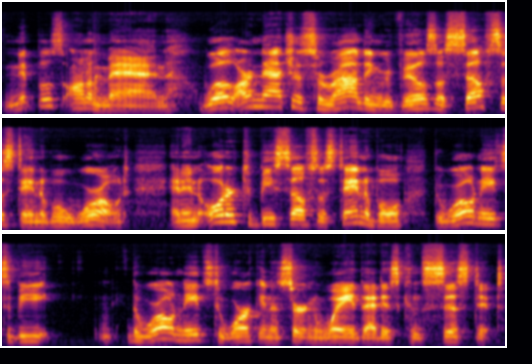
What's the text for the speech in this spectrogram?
Nipples on a man. Well, our natural surrounding reveals a self-sustainable world, and in order to be self-sustainable, the world needs to be the world needs to work in a certain way that is consistent.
